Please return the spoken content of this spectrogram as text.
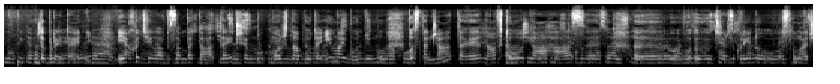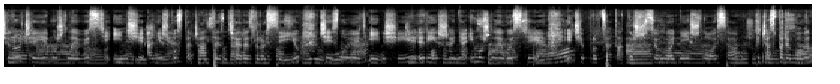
Chcem opýtať, či Добрий день. Я хотіла б запитати, чи можна буде і в майбутньому постачати нафту Е, та газ е, е, через Україну у Словаччину, чи є е, інші, аніж постачати через Росію? Чи існують інші рішення і можливості? І чи про це також сьогодні йшлося під час перемовин?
